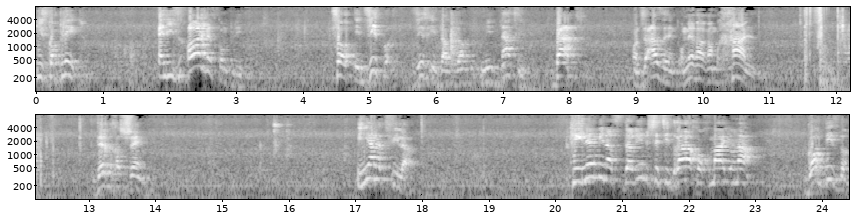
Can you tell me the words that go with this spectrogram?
He's complete. And he's always complete. So in this, this it does not need nothing. But on the other hand, אומר הרמח"ל, דרך השם, עניין התפילה, כי הנה מן הסדרים שסדרה החוכמה העליונה, God wisdom,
